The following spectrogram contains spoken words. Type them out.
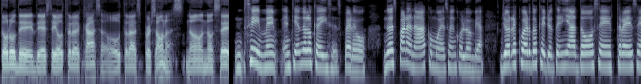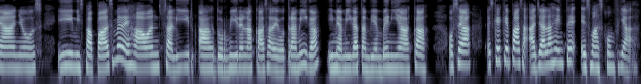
todo de, de esta otra casa otras personas. No, no sé. Sí, me entiendo lo que dices, pero no es para nada como eso en Colombia. Yo recuerdo que yo tenía 12, 13 años y mis papás me dejaban salir a dormir en la casa de otra amiga y mi amiga también venía acá. O sea, es que ¿qué pasa? Allá la gente es más confiada.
